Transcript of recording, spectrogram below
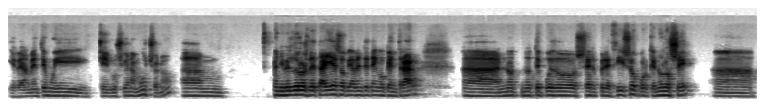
realmente muy que ilusiona mucho, ¿no? a nivel de los detalles, obviamente tengo que entrar. Ah, no, no, te puedo ser preciso porque no lo sé. Ah,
